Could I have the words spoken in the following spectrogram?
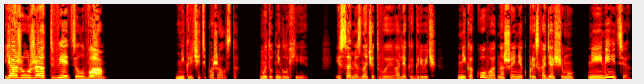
я же уже ответил вам. Не кричите, пожалуйста. Мы тут не глухие. И сами, значит, вы, Олег Игоревич, никакого отношения к происходящему не имеете?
